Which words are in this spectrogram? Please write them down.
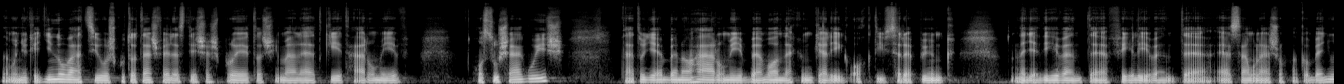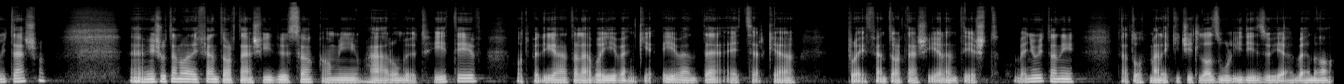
de mondjuk egy innovációs, kutatásfejlesztéses projekt az simán lehet két-három év hosszúságú is. Tehát ugye ebben a három évben van nekünk elég aktív szerepünk, negyed évente, fél évente elszámolásoknak a benyújtása. És utána van egy fenntartási időszak, ami 3-5-7 év, ott pedig általában évenként, évente egyszer kell projektfenntartási jelentést benyújtani, tehát ott már egy kicsit lazul idézőjelben a,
